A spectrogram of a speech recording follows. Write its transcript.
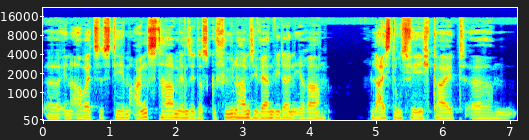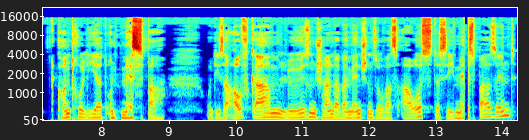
äh, in Arbeitssystemen Angst haben, wenn sie das Gefühl haben, sie werden wieder in ihrer Leistungsfähigkeit ähm, kontrolliert und messbar. Und diese Aufgaben lösen scheinbar bei Menschen sowas aus, dass sie messbar sind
